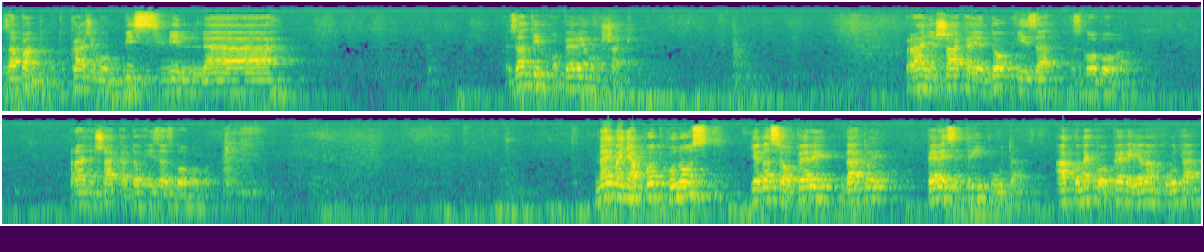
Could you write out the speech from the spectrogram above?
Zapamtimo to. Kažemo bismillah. Zatim operemo šake. Pranje šaka je do iza zgobova. Pranje šaka do iza zgobova. Najmanja potpunost je da se opere, dakle, pere se tri puta. Ako neko opere jedan puta,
